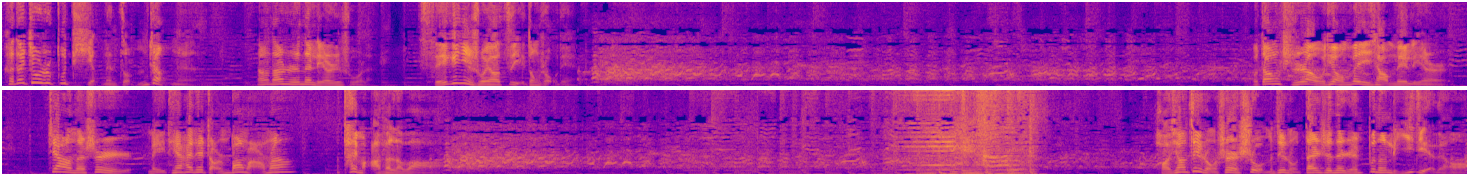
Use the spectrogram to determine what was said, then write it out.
可它就是不挺啊，怎么整啊？”然后当时那玲儿就说了：“谁跟你说要自己动手的？”我当时啊，我就想问一下我们那林儿，这样的事儿每天还得找人帮忙吗？太麻烦了吧？好像这种事儿是我们这种单身的人不能理解的哈。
